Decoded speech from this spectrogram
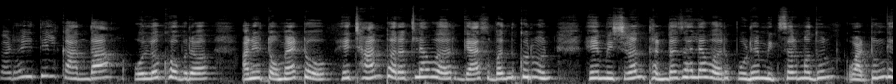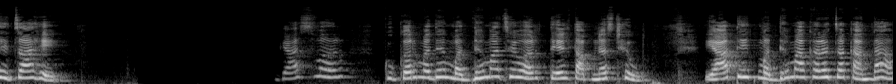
कढईतील कांदा ओलं खोबरं आणि टोमॅटो हे छान परतल्यावर गॅस बंद करून हे मिश्रण थंड झाल्यावर पुढे मिक्सरमधून वाटून घ्यायचं आहे. गॅसवर कुकरमध्ये मध्यम आचेवर तेल तापण्यास ठेवू. यात एक मध्यम आकाराचा कांदा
